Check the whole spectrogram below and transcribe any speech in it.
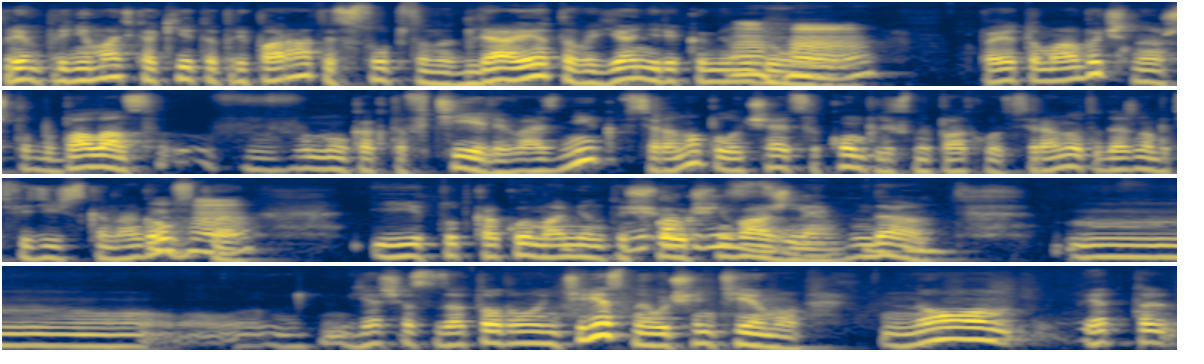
прям принимать какие-то препараты, собственно, для этого я не рекомендую. Угу. Поэтому обычно, чтобы баланс ну, как-то в теле возник, все равно получается комплексный подход. Все равно это должна быть физическая нагрузка. Угу. И тут какой момент еще ну, очень везде. важный. Угу. Да. Я сейчас затронул интересную очень тему, но это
